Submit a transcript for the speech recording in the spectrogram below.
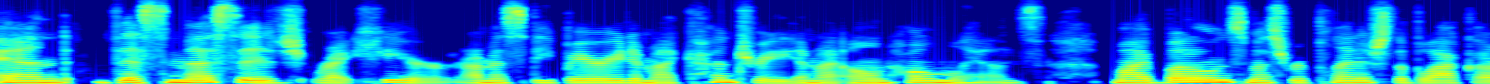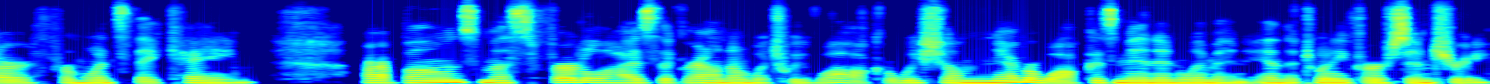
And this message right here I must be buried in my country, in my own homelands. My bones must replenish the black earth from whence they came. Our bones must fertilize the ground on which we walk, or we shall never walk as men and women in the 21st century.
